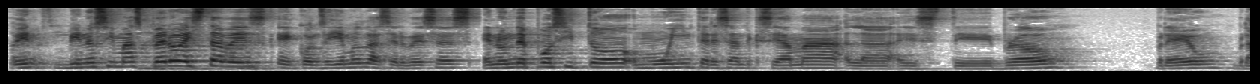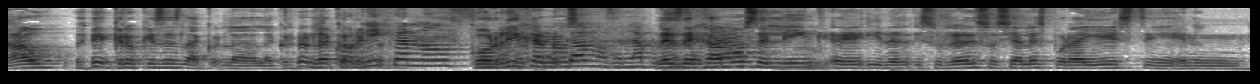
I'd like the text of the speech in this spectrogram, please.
vin-. Vinos y más, pero esta vez eh, conseguimos las cervezas en un depósito muy interesante que se llama la este Bro Breu, Brau, creo que esa es la, la, la, la correcta. Corríjanos. si Corríjanos. equivocamos en la Les dejamos el link eh, y, de, y sus redes sociales por ahí este, en,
